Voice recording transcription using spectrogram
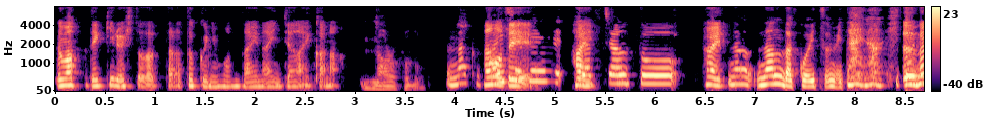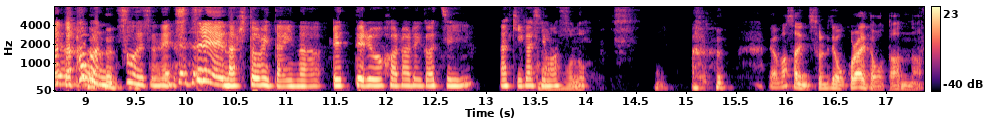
うまくできる人だったら特に問題ないんじゃないかな。なるほど。なんか会社でではいやっちゃうと、はい。な、なんだこいつみたいな 人うんなんか多分そうですね。失礼な人みたいなレッテルを貼られがちな気がしますなるね。ほど。いや、まさにそれで怒られたことあんな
